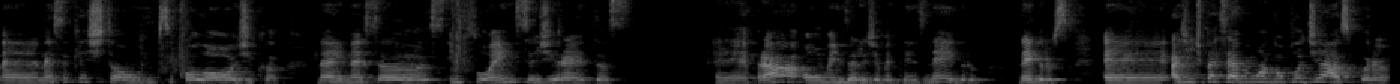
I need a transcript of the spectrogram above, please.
é, nessa questão psicológica né, e nessas influências diretas é, para homens LGBTs negro, negros, é, a gente percebe uma dupla diáspora,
